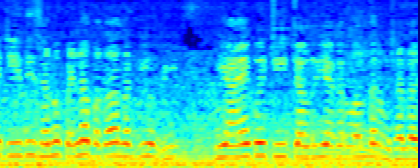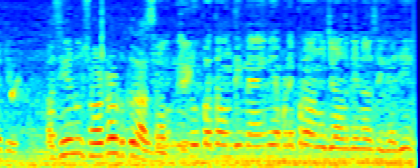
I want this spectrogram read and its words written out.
ਇਹ ਚੀਜ਼ ਦੀ ਸਾਨੂੰ ਪਹਿਲਾਂ ਪਤਾ ਲੱਗੀ ਹੁੰਦੀ ਕਿ ਐਂ ਕੋਈ ਚੀਜ਼ ਚੱਲ ਰਹੀ ਹੈ ਅਗਰਵਾਲ ਧਰਮਸ਼ਾਲਾ 'ਚ ਅਸੀਂ ਇਹਨੂੰ ਸ਼ਾਰਟ ਆਊਟ ਕਰਾ ਸਰ ਦਿੰਦੇ। ਮੈਨੂੰ ਪਤਾ ਹੁੰਦੀ ਮੈਂ ਹੀ ਨਹੀਂ ਆਪਣੇ ਭਰਾ ਨੂੰ ਜਾਣ ਦੇਣਾ ਸੀਗਾ ਜੀ।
